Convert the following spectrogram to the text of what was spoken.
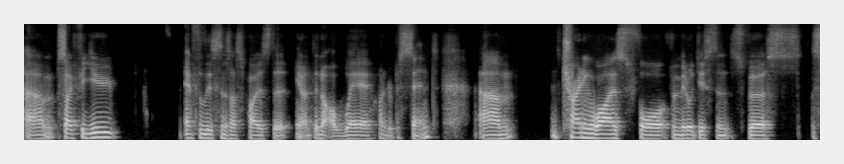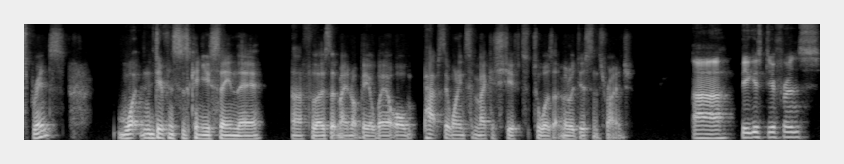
Um, so for you, and for listeners, I suppose that you know they're not aware 100. Um, percent Training wise for for middle distance versus sprints, what differences can you see in there uh, for those that may not be aware, or perhaps they're wanting to make a shift towards that middle distance range? Uh, biggest difference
